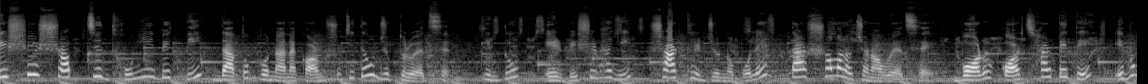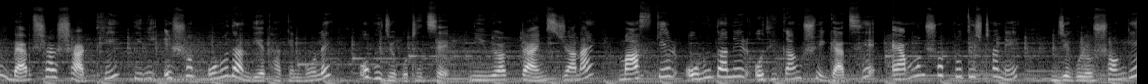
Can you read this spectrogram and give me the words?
বিশ্বের সবচেয়ে ধনী ব্যক্তি দাতব্য নানা কর্মসূচিতেও যুক্ত রয়েছেন। কিন্তু এর বেশিরভাগই স্বার্থের জন্য বলে তার সমালোচনাও রয়েছে। বড় কর ছাড় পেতে এবং ব্যবসার স্বার্থে তিনি এসব অনুদান দিয়ে থাকেন বলে অভিযোগ উঠেছে। নিউ ইয়র্ক টাইমস জানায়, মাস্কের অনুদানের অধিকাংশই গেছে এমন সব প্রতিষ্ঠানে যেগুলোর সঙ্গে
